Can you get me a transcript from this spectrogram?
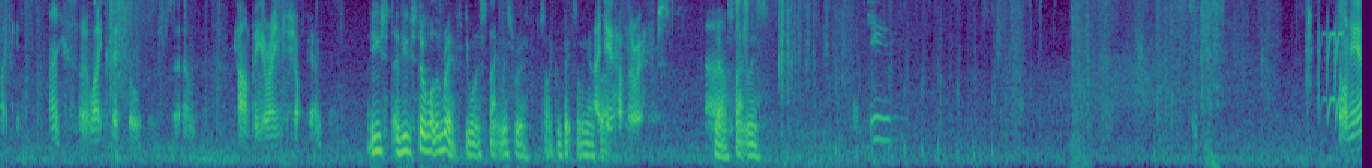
Like it's nice, I like pistols, so um, can't be a range shotgun. Are you st- have you still got the rift? Do you want to stack this rift so I can pick something else I up? do have the rift. Um, Yeah, I'll stack this. Thank you. Someone here?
